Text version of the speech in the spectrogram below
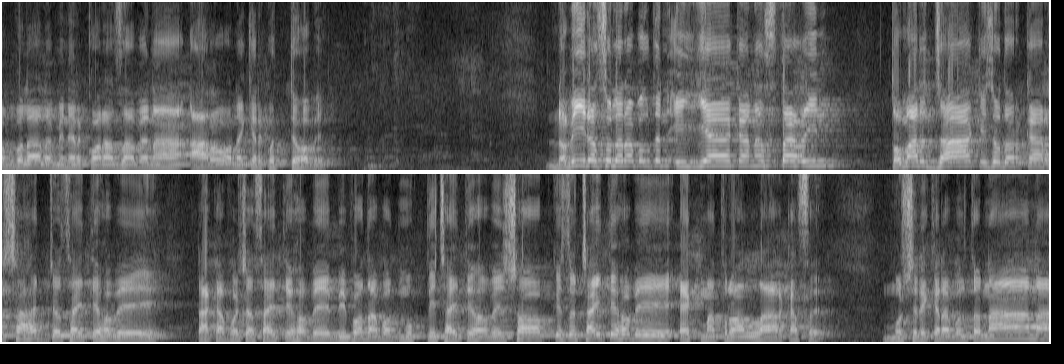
রব্বুল আলমিনের করা যাবে না, আরও অনেকের করতে হবে। নবী রাসুলেরা বলতেন ইয়া কানাস্তাইন তোমার যা কিছু দরকার সাহায্য চাইতে হবে টাকা পয়সা চাইতে হবে বিপদ আপদ মুক্তি চাইতে হবে সব কিছু চাইতে হবে একমাত্র আল্লাহর কাছে। মুশরিকেরা বলতো, না না,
